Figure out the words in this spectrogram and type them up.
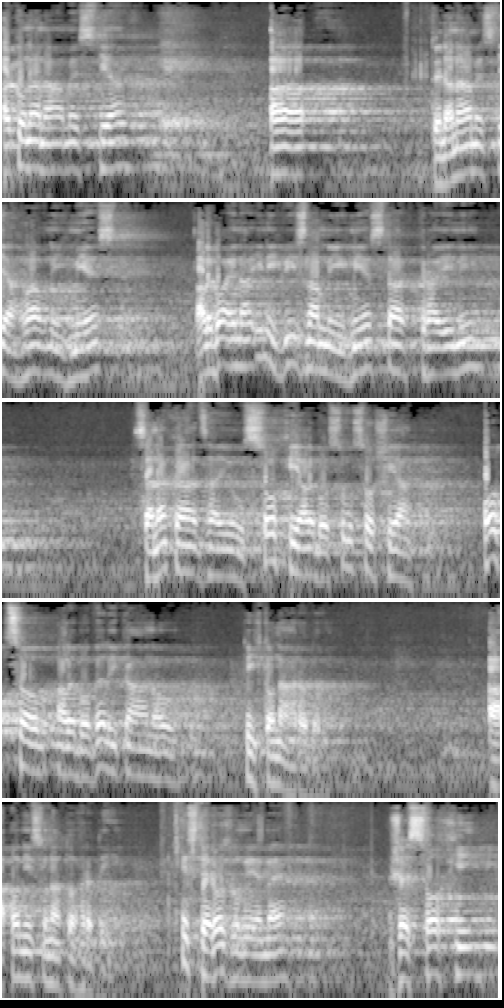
Ako na námestiach a teda námestiach hlavných miest, alebo aj na iných významných miestach krajiny sa nachádzajú sochy alebo súsošia otcov alebo velikánov týchto národov. A oni sú na to hrdí. Isté rozumieme, že sochy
